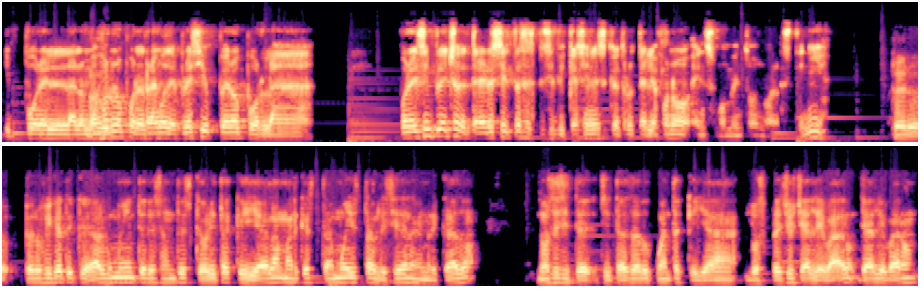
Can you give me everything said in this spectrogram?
Y por el, a lo mejor no por el rango de precio, pero por la por el simple hecho de traer ciertas especificaciones que otro teléfono en su momento no las tenía. Pero, pero fíjate que algo muy interesante es que ahorita que ya la marca está muy establecida en el mercado, no sé si te, si te has dado cuenta que ya los precios ya elevaron, ya elevaron,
